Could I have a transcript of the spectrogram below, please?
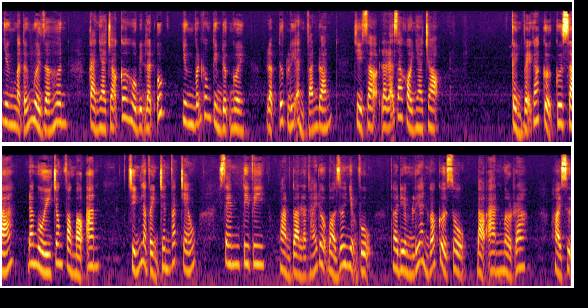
Nhưng mà tới 10 giờ hơn, cả nhà trọ cơ hồ bị lật úp nhưng vẫn không tìm được người. Lập tức Lý ẩn phán đoán, chỉ sợ là đã ra khỏi nhà trọ. Cảnh vệ gác cửa cư xá đang ngồi trong phòng bảo an, chính là vảnh chân vắt chéo, xem tivi hoàn toàn là thái độ bỏ rơi nhiệm vụ. Thời điểm Lý ẩn gõ cửa sổ, bảo an mở ra, hỏi sự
